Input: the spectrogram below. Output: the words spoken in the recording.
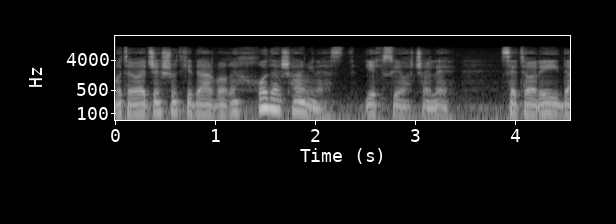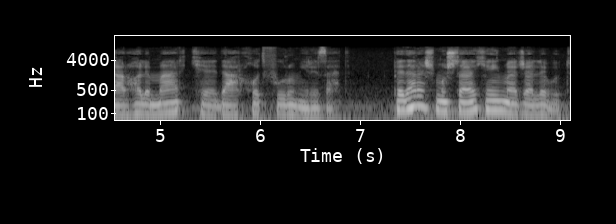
متوجه شد که در واقع خودش همین است. یک سیاه چاله. ستاره در حال مرگ که در خود فرو میرزد پدرش مشترک این مجله بود.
